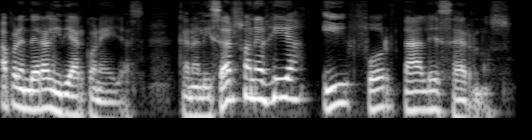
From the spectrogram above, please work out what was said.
aprender a lidiar con ellas canalizar su energía y fortalecernos.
